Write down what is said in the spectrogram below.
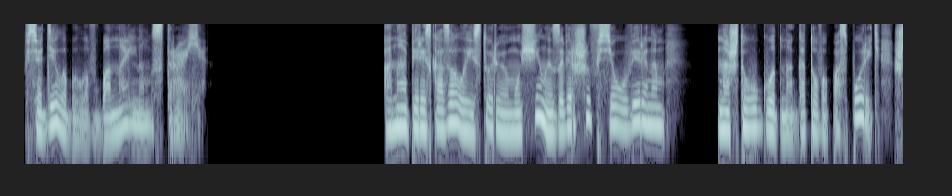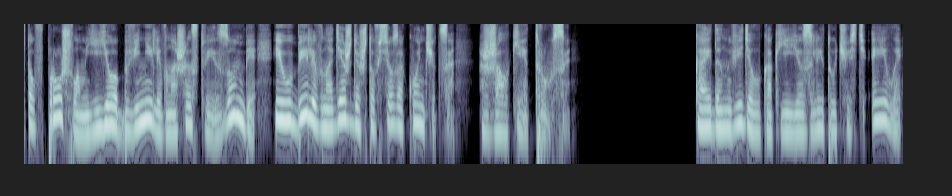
Все дело было в банальном страхе. Она пересказала историю мужчины, завершив все уверенным — на что угодно готова поспорить, что в прошлом ее обвинили в нашествии зомби и убили в надежде, что все закончится. Жалкие трусы. Кайден видел, как ее злит участь Эйлы,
